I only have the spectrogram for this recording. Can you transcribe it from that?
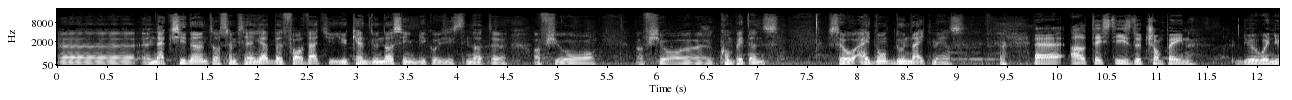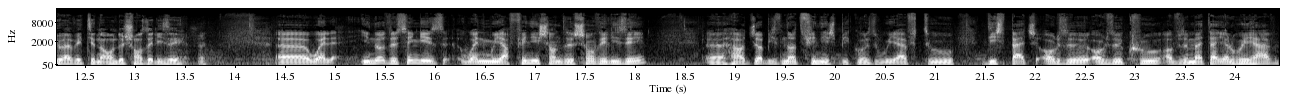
uh, an accident or something like that. But for that, you, you can do nothing because it's not uh, of your of your competence. So I don't do nightmares. Uh, how tasty is the champagne when you have it in, on the Champs Elysees? Uh, well, you know, the thing is, when we are finished on the Champs Elysees, uh, our job is not finished because we have to dispatch all the all the crew of the material we have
